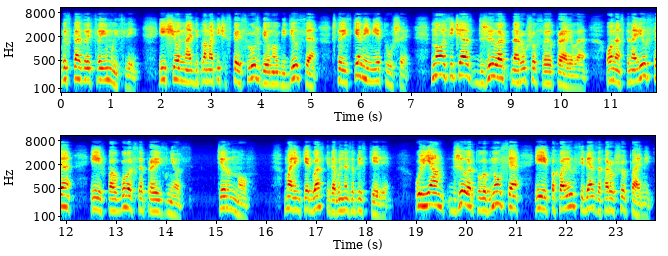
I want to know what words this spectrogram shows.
высказывать свои мысли. И еще на дипломатической службе он убедился, что и стены имеют уши. Но сейчас Джилард нарушил свое правило. Он остановился и вполголоса произнес «Тернов». Маленькие глазки довольно заблестели. Ульям Джилард улыбнулся и похвалил себя за хорошую память.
